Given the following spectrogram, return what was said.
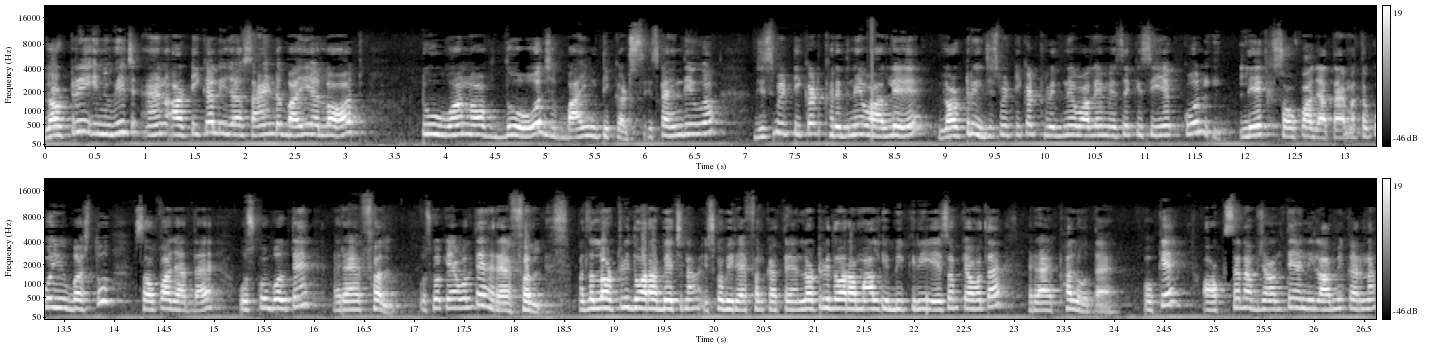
lottery in which an article is assigned by a lot to one of those buying tickets इसका हिंदी हुआ? जिसमें टिकट खरीदने वाले, लॉटरी, जिसमें टिकट खरीदने वाले में से किसी एक को लेख सौंपा जाता है। मतलब कोई भी वस्तु सौंपा जाता है, उसको बोलते हैं रैफल। उसको क्या बोलते हैं? रैफल। मतलब लॉटरी द्वारा बेचना, इसको भी रैफल कहते हैं। लॉटरी द्वारा माल की बिक्री, ये सब क्या होता है? रैफल होता है। ओके? ऑक्शन आप जानते हैं, नीलामी करना।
